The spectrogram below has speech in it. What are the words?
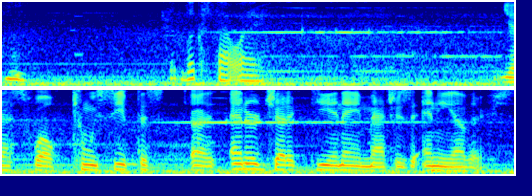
Hmm. It looks that way. Yes, well, can we see if this uh, energetic DNA matches any others?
